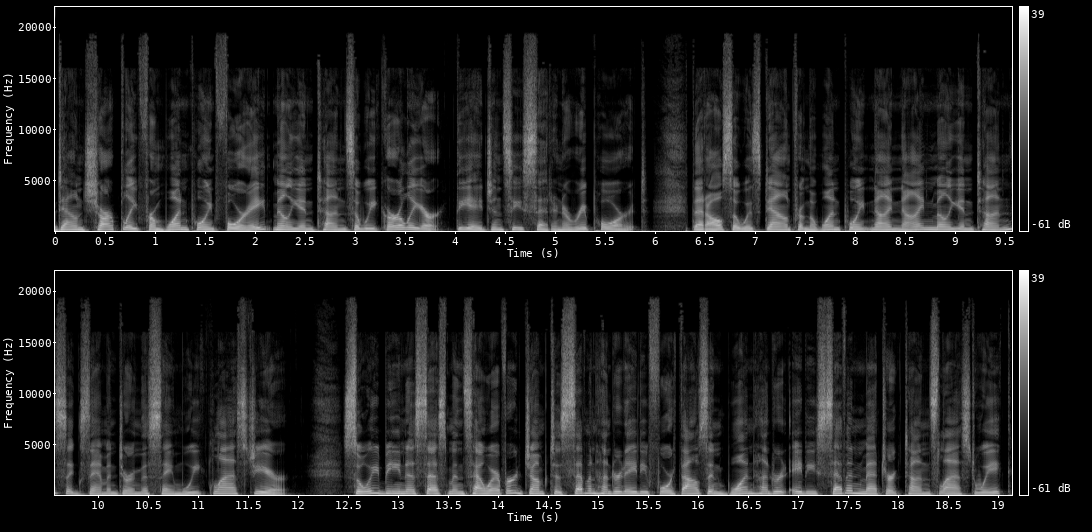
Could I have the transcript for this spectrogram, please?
down sharply from 1.48 million tons a week earlier, the agency said in a report. That also was down from the 1.99 million tons examined during the same week last year. Soybean assessments, however, jumped to 784,187 metric tons last week,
